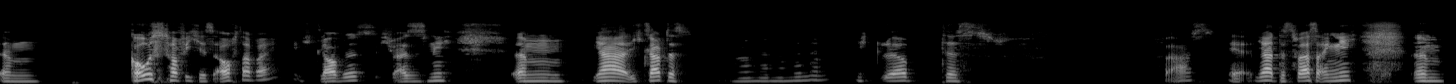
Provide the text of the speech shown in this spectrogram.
ähm, Ghost hoffe ich ist auch dabei. Ich glaube es, ich weiß es nicht. Ähm, ja, ich glaube, das. Ich glaube, das war's. Ja, das war's eigentlich. Ähm,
